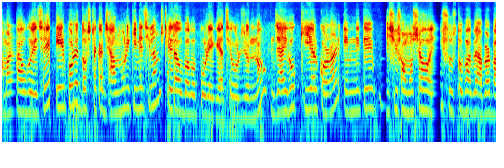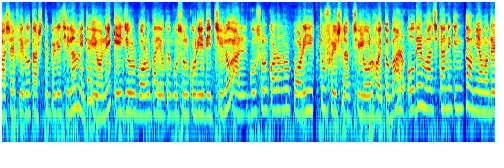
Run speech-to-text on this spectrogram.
আমার খাওয়া হয়েছে। এরপরে দশ টাকার ঝালমুড়ি কিনেছিলাম, সেটাও বাবা পড়ে গেছে ওর জন্য। যাই হোক, কি আর করার, এমনিতে বেশি সমস্যা হয়নি, সুস্থভাবে আবার বাসায় ফেরত আসতে পেরেছিলাম, এটাই অনেক। এই যে ওর বড় ভাই ওকে গোসল করিয়ে দিচ্ছিল, আর গোসল করানোর পরেই একটু ফ্রেশ লাগছিল ওর হয়তো বা আর ওদের মাঝখানে কিন্তু আমি আমাদের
